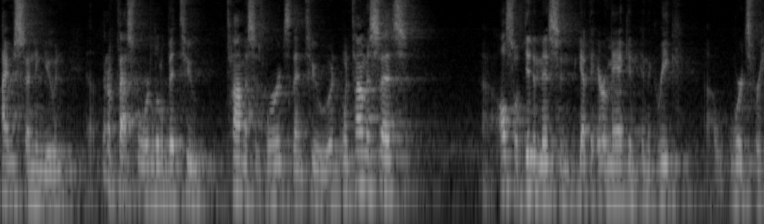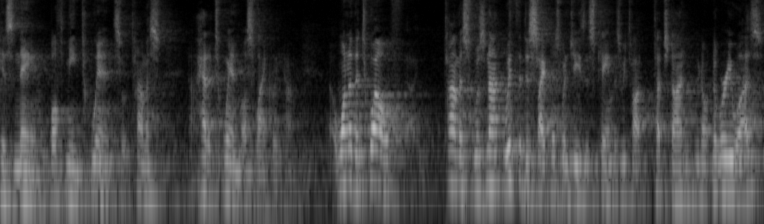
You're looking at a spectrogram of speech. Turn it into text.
I'm sending you. And I'm going to fast forward a little bit to Thomas's words then, too. When, Thomas says, uh, also Didymus, and you got the Aramaic and, and the Greek uh, words for his name, both mean twin. So Thomas uh, had a twin, most likely. Um, one of the twelve, Thomas, was not with the disciples when Jesus came, as we taught, touched on. We don't know where he was.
